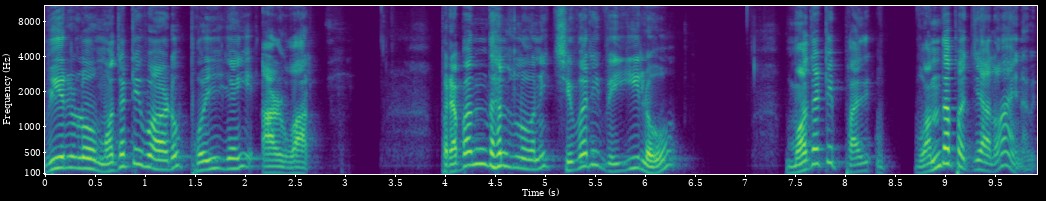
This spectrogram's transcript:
వీరిలో మొదటివాడు పొయ్యై ఆళ్వార్. ప్రబంధంలోని చివరి వెయ్యిలో మొదటి పది వంద పద్యాలు ఆయనవి.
